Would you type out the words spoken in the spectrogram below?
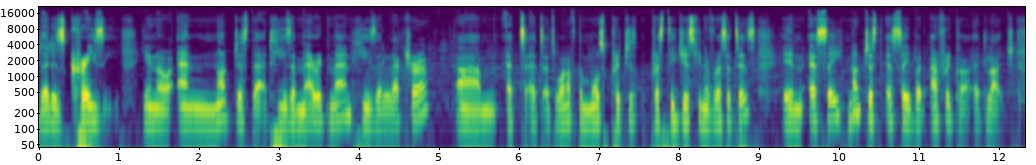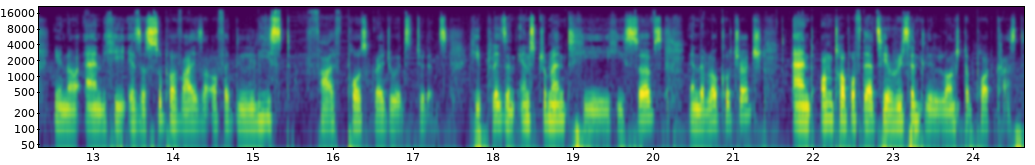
That is crazy, you know, and not just that, he's a married man, he's a lecturer um, at, at, at one of the most pre- prestigious universities in SA, not just SA, but Africa at large, you know, and he is a supervisor of at least five postgraduate students. He plays an instrument, he, he serves in the local church, and on top of that, he recently launched a podcast.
